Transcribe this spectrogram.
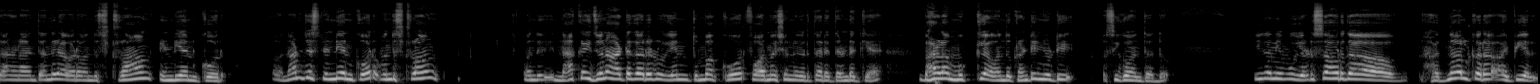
ಕಾರಣ ಅಂತಂದರೆ ಅವರ ಒಂದು strong Indian core not just Indian core ಒಂದು ಸ್ಟ್ರಾಂಗ್ ಒಂದು ನಾಲ್ಕೈದು ಜನ ಆಟಗಾರರು ಏನು ತುಂಬ ಕೋರ್ ಫಾರ್ಮೇಷನ್ ಇರ್ತಾರೆ ತಂಡಕ್ಕೆ, ಬಹಳ ಮುಖ್ಯ ಒಂದು ಕಂಟಿನ್ಯೂಟಿ ಸಿಗುವಂಥದ್ದು. ಈಗ ನೀವು ಎರಡು ಸಾವಿರದ ಹದಿನಾಲ್ಕರ ಐ ಪಿ ಎಲ್,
